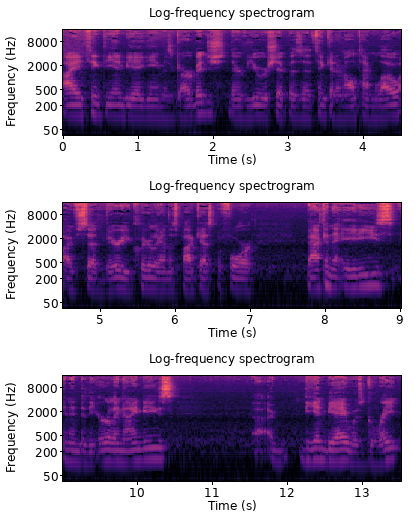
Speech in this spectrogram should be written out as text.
I think the NBA game is garbage. Their viewership is, I think, at an all time low. I've said very clearly on this podcast before back in the 80s and into the early 90s, uh, the NBA was great.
